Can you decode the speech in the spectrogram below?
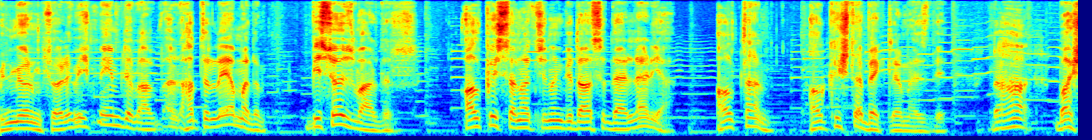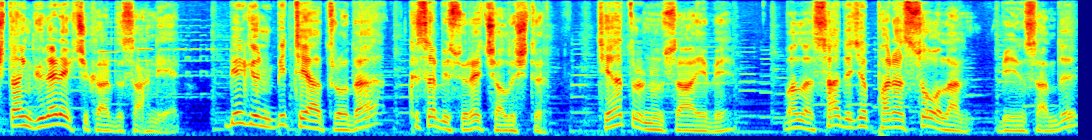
bilmiyorum söylemiş miyimdir hatırlayamadım. Bir söz vardır. Alkış sanatçının gıdası derler ya. Altan alkış da beklemezdi. Daha baştan gülerek çıkardı sahneye. Bir gün bir tiyatroda kısa bir süre çalıştı. Tiyatronun sahibi valla sadece parası olan bir insandı.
